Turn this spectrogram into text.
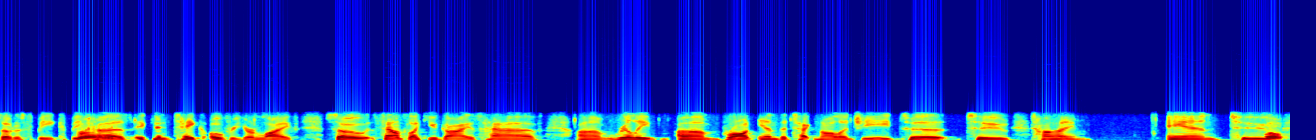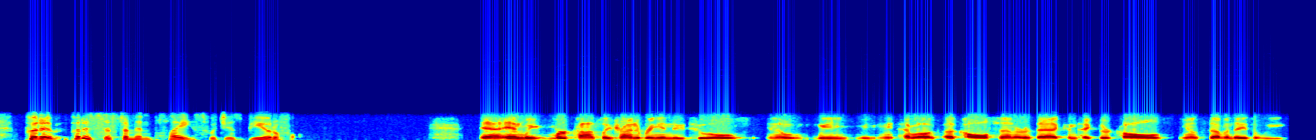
so to speak, because it can take over your life. So it sounds like you guys have um, really um, brought in the technology to to time and to well, put a put a system in place, which is beautiful. Yeah, and we we're constantly trying to bring in new tools. You know, we we have a, a call center that can take their calls, you know, seven days a week,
